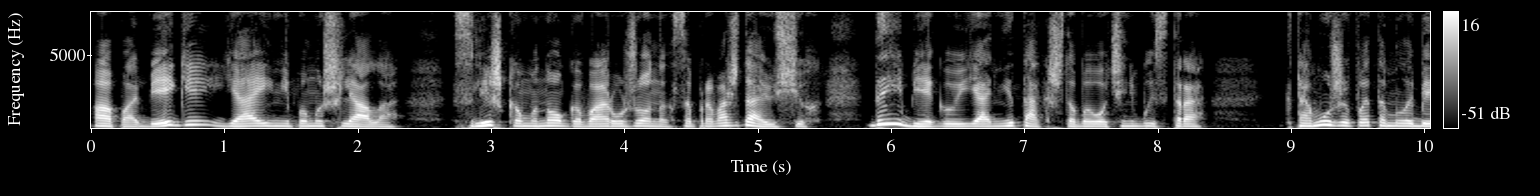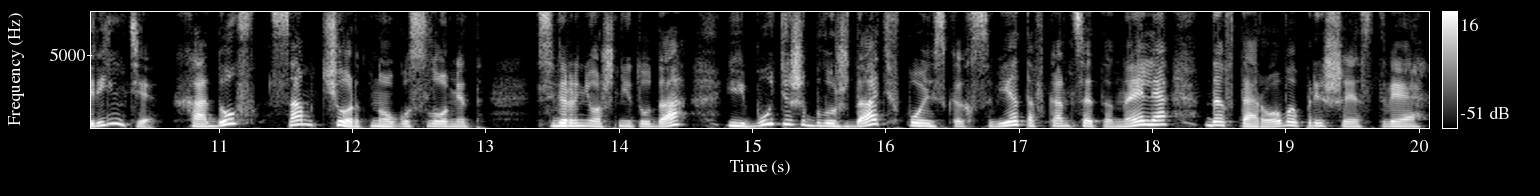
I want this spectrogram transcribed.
О побеге я и не помышляла. Слишком много вооруженных сопровождающих, да и бегаю я не так, чтобы очень быстро. К тому же в этом лабиринте ходов сам черт ногу сломит. Свернешь не туда и будешь блуждать в поисках света в конце тоннеля до второго пришествия.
